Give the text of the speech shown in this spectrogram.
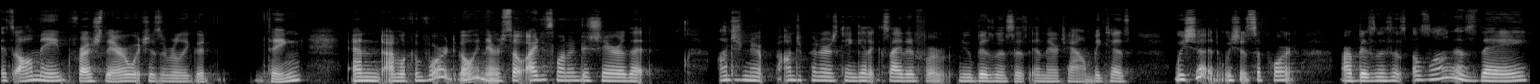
it's all made fresh there, which is a really good thing. And I'm looking forward to going there. So I just wanted to share that entrepreneur, entrepreneurs can get excited for new businesses in their town because we should. We should support our businesses as long as they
